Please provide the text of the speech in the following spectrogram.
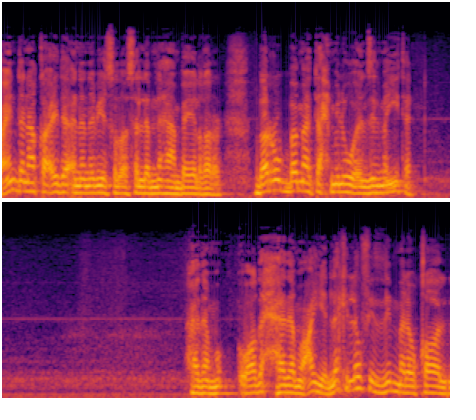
وعندنا قاعدة أن النبي صلى الله عليه وسلم نهى عن بيع الغرر. بل ربما تحمله وينزل ميتا. هذا واضح هذا معين. لكن لو في الذمة لو قال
